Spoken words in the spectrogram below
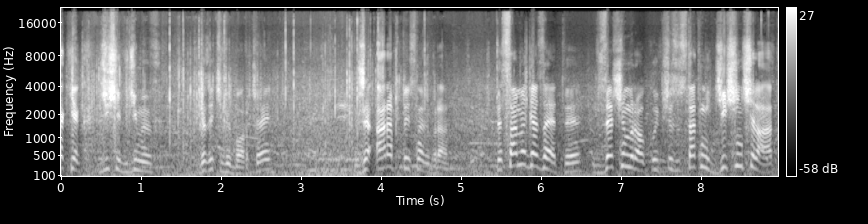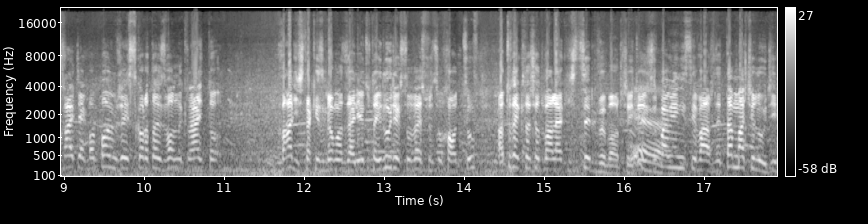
Tak jak dzisiaj widzimy w Gazecie Wyborczej, że Arab to jest nasz brat. Te same gazety w zeszłym roku i przez ostatnie 10 lat Słuchajcie, jak wam powiem, że jest, skoro to jest wolny kraj, to walić takie zgromadzenie, tutaj ludzie chcą wesprzeć uchodźców, a tutaj ktoś odwala jakiś cyrk wyborczy i to Nie. jest zupełnie nic nieważne. Tam macie ludzi,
